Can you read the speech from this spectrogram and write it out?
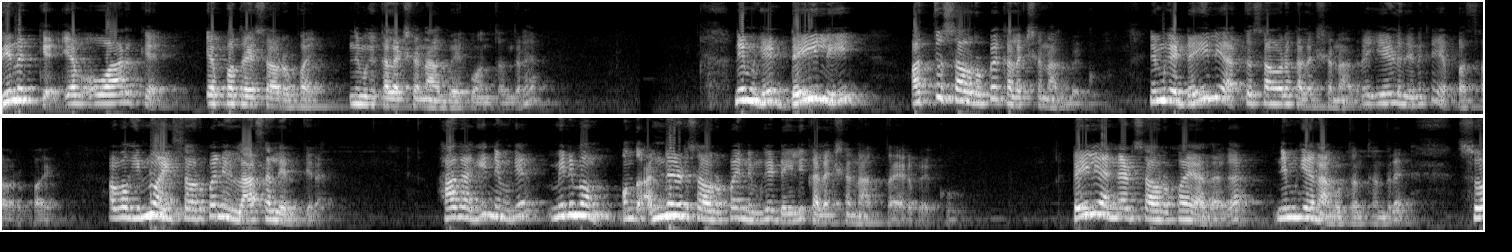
ದಿನಕ್ಕೆ ವಾರಕ್ಕೆ ಎಪ್ಪತ್ತೈದು ಸಾವಿರ ರೂಪಾಯಿ ನಿಮಗೆ ಕಲೆಕ್ಷನ್ ಆಗಬೇಕು ಅಂತಂದರೆ, ನಿಮಗೆ ಡೈಲಿ ಹತ್ತು ಸಾವಿರ ರೂಪಾಯಿ ಕಲೆಕ್ಷನ್ ಆಗಬೇಕು. ನಿಮಗೆ ಡೈಲಿ ಹತ್ತು ಸಾವಿರ ಕಲೆಕ್ಷನ್ ಆದರೆ ಏಳು ದಿನಕ್ಕೆ ಎಪ್ಪತ್ತು ಸಾವಿರ ರೂಪಾಯಿ. ಅವಾಗ ಇನ್ನೂ ಐದು ಸಾವಿರ ರೂಪಾಯಿ ನೀವು ಲಾಸಲ್ಲಿ ಇರ್ತೀರ. ಹಾಗಾಗಿ ನಿಮಗೆ ಮಿನಿಮಮ್ ಒಂದು ಹನ್ನೆರಡು ಸಾವಿರ ರೂಪಾಯಿ ನಿಮಗೆ ಡೈಲಿ ಕಲೆಕ್ಷನ್ ಆಗ್ತಾ ಇರಬೇಕು. ಡೈಲಿ ಹನ್ನೆರಡು ಸಾವಿರ ರೂಪಾಯಿ ಆದಾಗ ನಿಮ್ಗೆ ಏನಾಗುತ್ತೆ ಅಂತಂದರೆ ಸೊ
